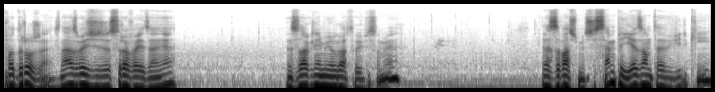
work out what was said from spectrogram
Podróże. Znalazłeś surowe jedzenie? Z ogniem i ugotuj. W sumie? Teraz zobaczmy, czy sępy jedzą te wilki?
